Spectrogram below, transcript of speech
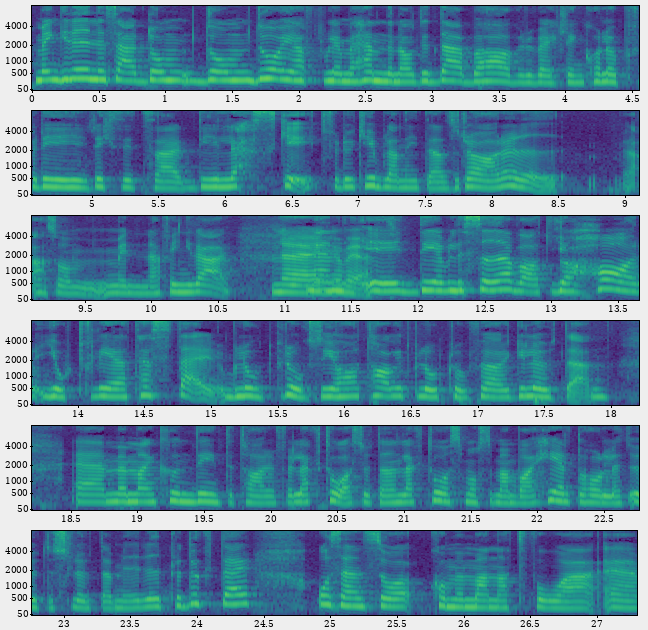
Men grejen är så här, de, de, du har ju haft problem med händerna och det där behöver du verkligen kolla upp för det är riktigt så här, det är läskigt för du kan ju ibland inte ens röra dig alltså med dina fingrar. Nej, Men jag vet. Eh, det jag ville säga var att jag har gjort flera tester, blodprov, så jag har tagit blodprov för gluten. Eh, Men man kunde inte ta det för laktos utan laktos måste man bara helt och hållet utesluta mejeriprodukter. Och sen så kommer man att få eh,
